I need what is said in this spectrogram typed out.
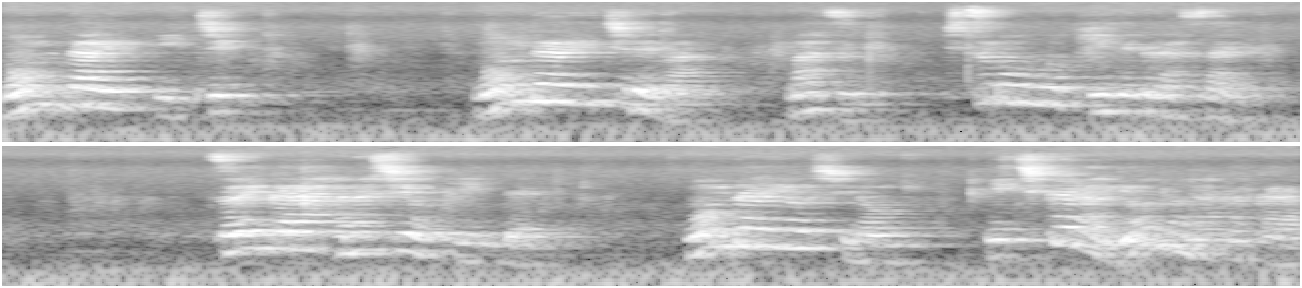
問題1問題1ではまず質問を聞いてください。それから話を聞いて問題用紙の1から4の中から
